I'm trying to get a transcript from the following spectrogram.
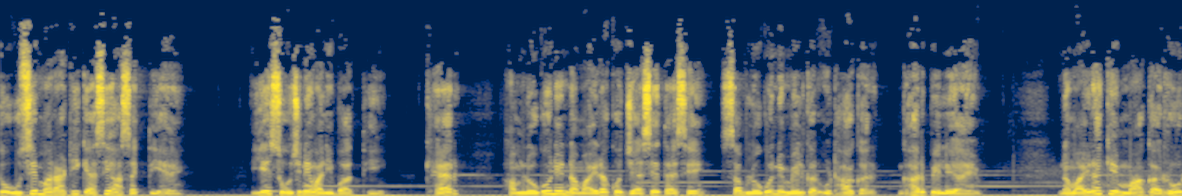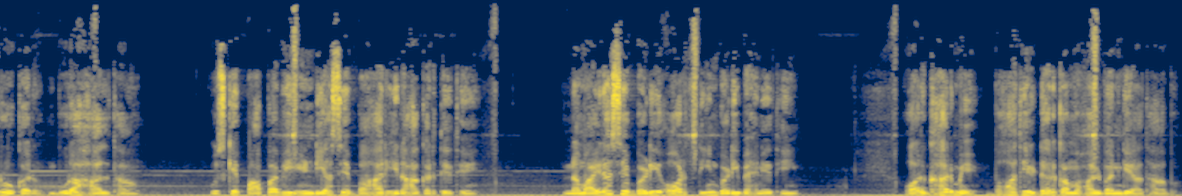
तो उसे मराठी कैसे आ सकती है? ये सोचने वाली बात थी। खैर हम लोगों ने नमायरा को जैसे तैसे सब लोगों ने मिलकर उठाकर घर पे ले आए। नमायरा के माँ का रो रो कर बुरा हाल था। उसके पापा भी इंडिया से बाहर ही रहा करते थे। नमायरा से बड़ी और तीन बड़ी बहनें थीं। और घर में बहुत ही डर का माहौल बन गया था अब।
